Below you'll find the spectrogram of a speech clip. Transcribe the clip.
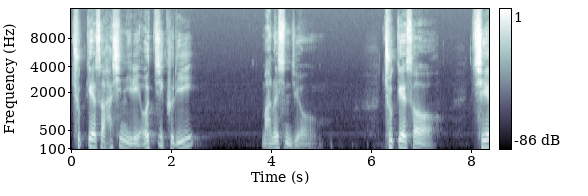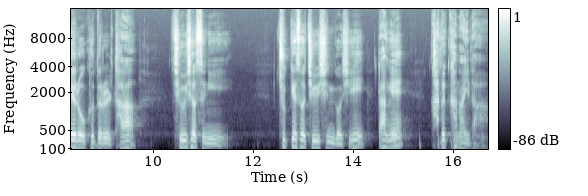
주께서 하신 일이 어찌 그리 많으신지요. 주께서 지혜로 그들을 다 지으셨으니 주께서 지으신 것이 땅에 가득하나이다.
